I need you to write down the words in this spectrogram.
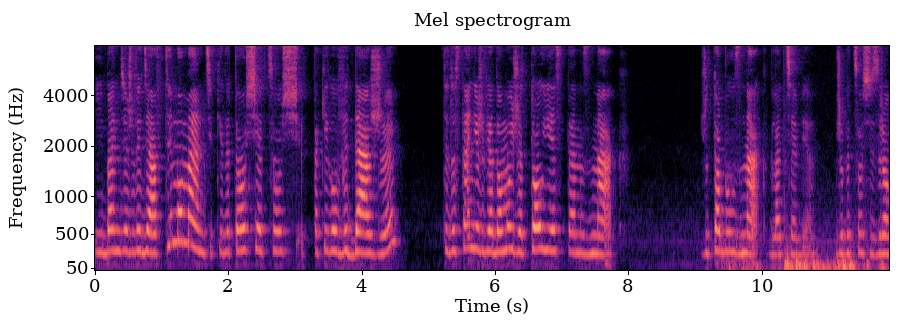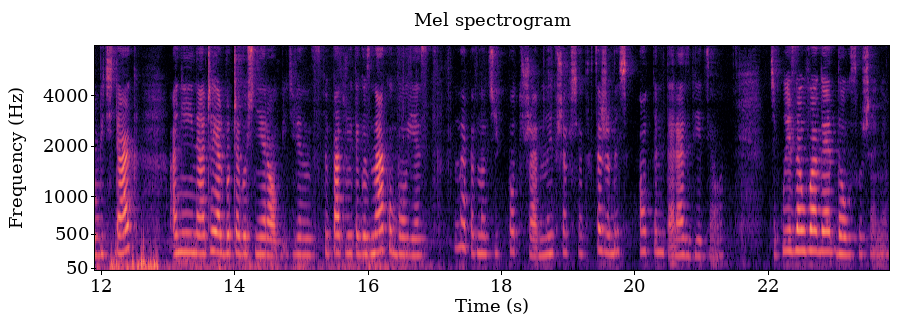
i będziesz wiedziała, w tym momencie, kiedy to się coś takiego wydarzy, Ty dostaniesz wiadomość, że to jest ten znak, że to był znak dla Ciebie żeby coś zrobić tak, a nie inaczej, albo czegoś nie robić. Więc wypatruj tego znaku, bo jest na pewno Ci potrzebny wszechświat chce, żebyś o tym teraz wiedziała. Dziękuję za uwagę, do usłyszenia.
